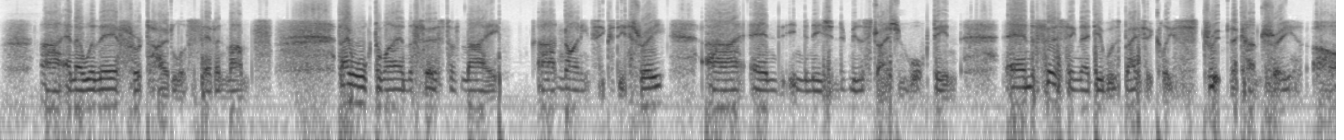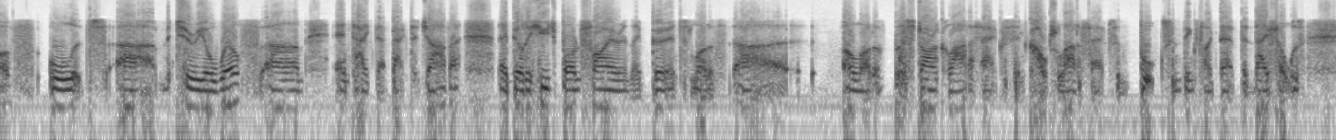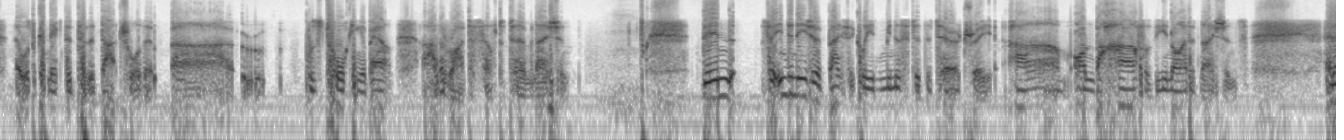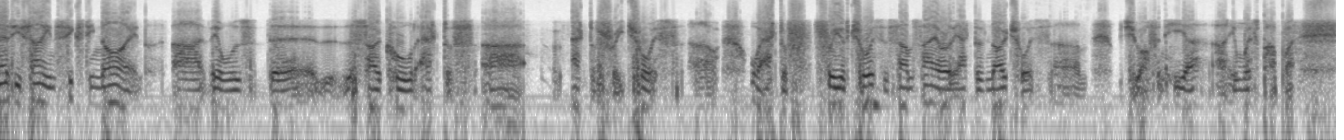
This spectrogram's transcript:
uh, and they were there for a total of seven months. They walked away on the 1st of May uh, 1963, uh, and Indonesian administration walked in. And the first thing they did was basically strip the country of all its uh, material wealth um, and take that back to Java. They built a huge bonfire and they burnt a lot of uh, a lot of historical artifacts and cultural artifacts and books and things like that that they felt was that was connected to the Dutch or that uh, was talking about uh, the right to self-determination. Then, so Indonesia basically administered the territory um, on behalf of the United Nations. And as you say, in '69, uh, there was the the so-called act of uh, act of free choice, uh, or act of free of choice, as some say, or the act of no choice, um, which you often hear uh, in West Papua.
